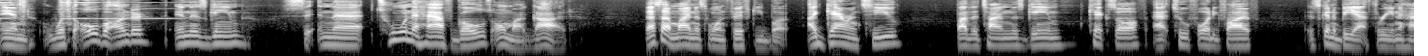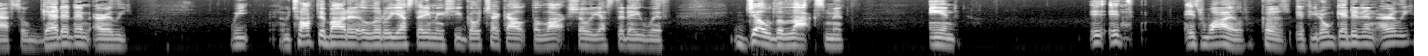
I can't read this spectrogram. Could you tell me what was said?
And with the over under in this game sitting at two and a half goals, oh my God. That's at minus 150, but I guarantee you by the time this game kicks off at 245, it's gonna be at three and a half. So get it in early. We we talked about it a little yesterday. Make sure you go check out the lock show yesterday with Joe the locksmith. And it, it's it's wild because if you don't get it in early,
